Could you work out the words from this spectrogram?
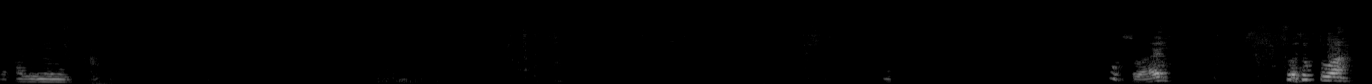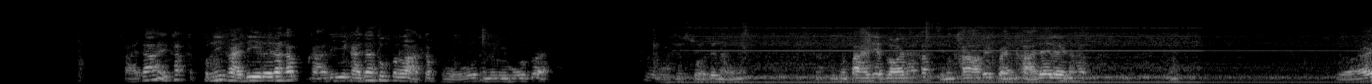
ก็พาลินิน วย สวยทุกตัว ขายได้ครับ ตัวนี้ขายดีเลยนะครับ ขายดีขายได้ทุกตลาดครับโอ้โหตรงนี้มีฮูดด้วยโอ้จะสวยไปไหนมีกันป้าให้เรียบร้อยนะครับ สินค้าเอาไปแขวนขายได้เลยนะครับ สวย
